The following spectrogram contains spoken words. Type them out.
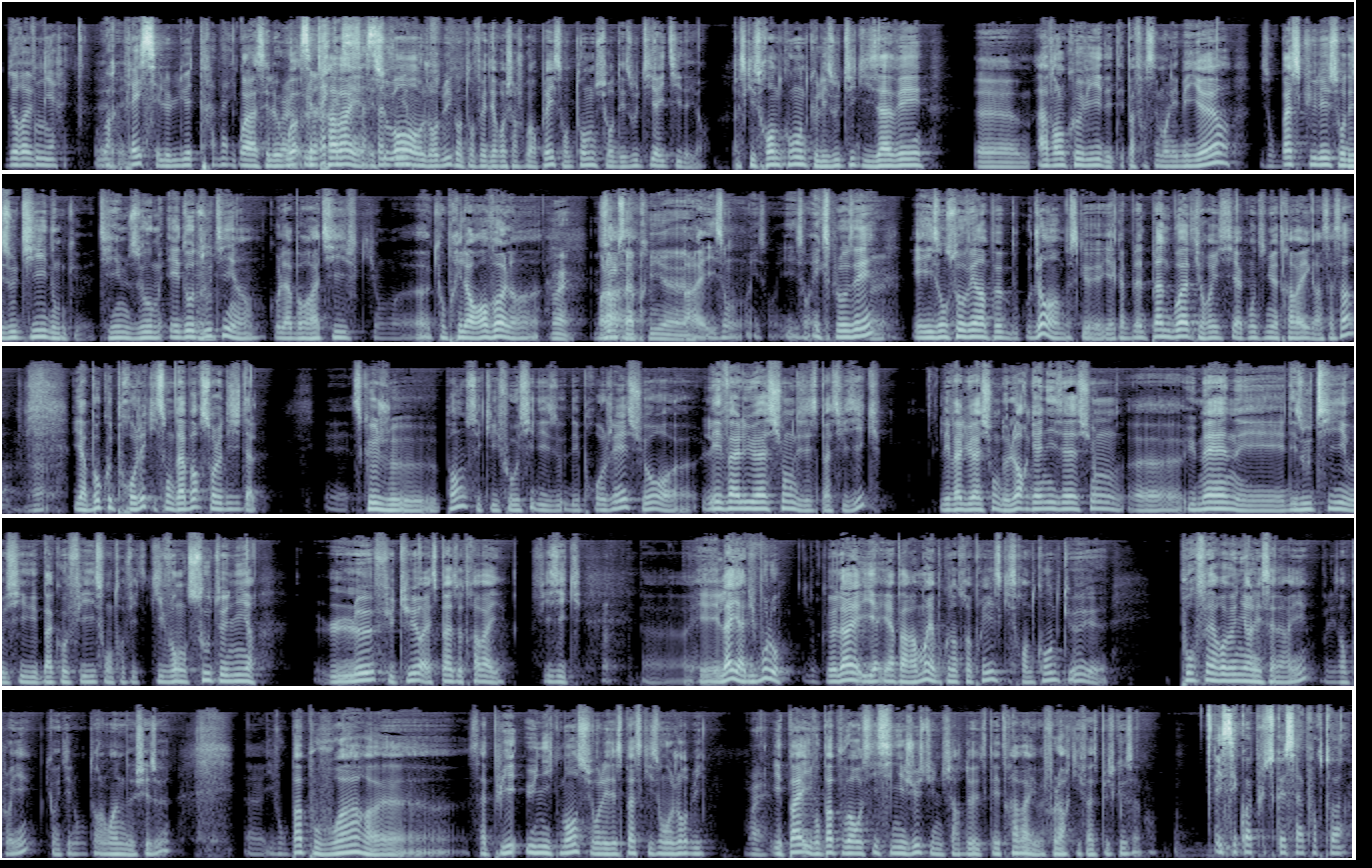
de revenir. Workplace, c'est le lieu de travail. quoi. Voilà, c'est le, Ouais. wo- C'est le vrai que travail. ça Et souvent, aujourd'hui, quand on fait des recherches workplace, on tombe sur des outils IT d'ailleurs. Parce qu'ils se rendent compte que les outils qu'ils avaient euh, avant le Covid n'étaient pas forcément les meilleurs. Ils ont basculé sur des outils, donc Teams, Zoom et d'autres Mm. outils hein, collaboratifs qui ont, euh, qui ont pris leur envol. hein. Ouais. Voilà. Zoom, ça a pris. euh, Voilà, ils, ont, ils, ont, ils ont explosé Ouais. et ils ont sauvé un peu beaucoup de gens hein, parce qu'il y a quand même plein, plein de boîtes qui ont réussi à continuer à travailler grâce à ça. Ouais. Il y a beaucoup de projets qui sont d'abord sur le digital. Et Ce que je pense, c'est qu'il faut aussi des, des projets sur euh, l'évaluation des espaces physiques, l'évaluation de l'organisation euh, humaine et des outils aussi back-office, front-office, qui vont soutenir le futur espace de travail physique. Et là, il y a du boulot. Donc euh, là, il y a, et apparemment, il y a beaucoup d'entreprises qui se rendent compte que euh, pour faire revenir les salariés, les employés, qui ont été longtemps loin de chez eux, euh, ils vont pas pouvoir euh, s'appuyer uniquement sur les espaces qu'ils ont aujourd'hui. Ouais. Et pas, ils vont pas pouvoir aussi signer juste une charte de télétravail. Il va falloir qu'ils fassent plus que ça. Quoi. Et c'est quoi plus que ça pour toi?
